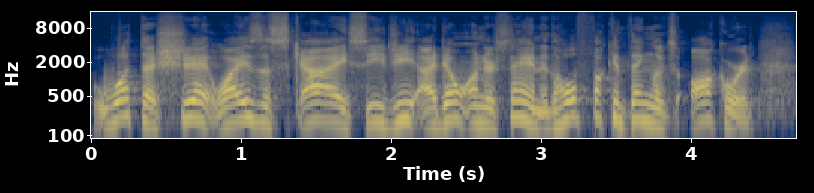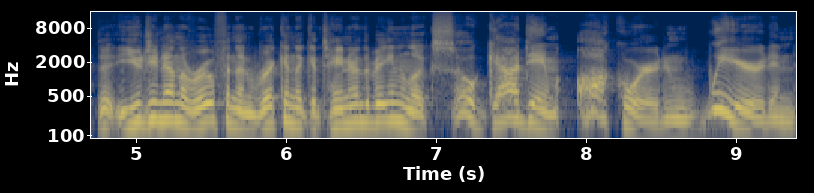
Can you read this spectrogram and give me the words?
What the shit? Why is the sky CG? I don't understand. The whole fucking thing looks awkward. Eugene on the roof and then Rick in the container in the beginning looks so goddamn awkward and weird. And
